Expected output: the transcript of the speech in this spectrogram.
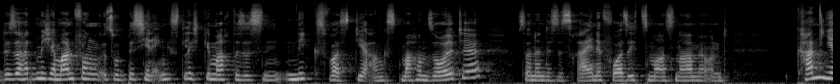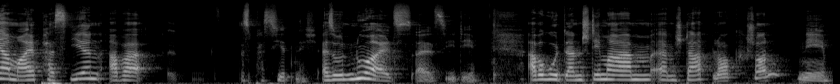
das hat mich am Anfang so ein bisschen ängstlich gemacht. Das ist nichts, was dir Angst machen sollte, sondern das ist reine Vorsichtsmaßnahme und kann ja mal passieren, aber das passiert nicht. Also nur als, als Idee. Aber gut, dann stehen wir am, am Startblock schon? Nee.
